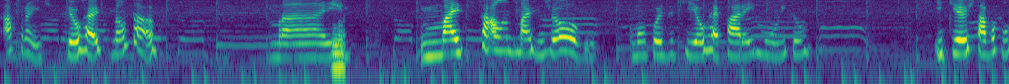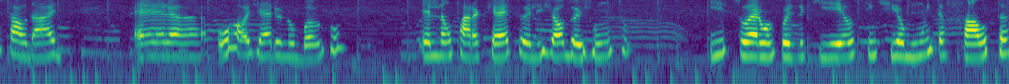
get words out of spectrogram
à frente, porque o resto não estava. Mas, mas falando mais do jogo, uma coisa que eu reparei muito e que eu estava com saudades era o Rogério no banco. Ele não para quieto, ele joga junto. Isso era uma coisa que eu sentia muita falta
